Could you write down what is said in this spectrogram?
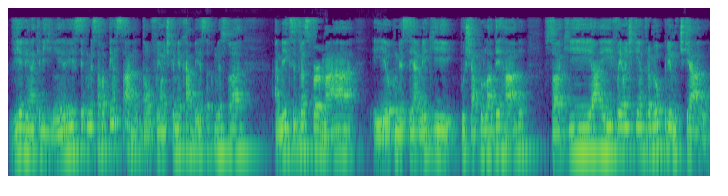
via ali naquele dinheiro e você começava a pensar, né? Então foi onde que a minha cabeça começou a, a meio que se transformar e eu comecei a meio que puxar para o lado errado. Só que aí foi onde que entra meu primo, Tiago.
